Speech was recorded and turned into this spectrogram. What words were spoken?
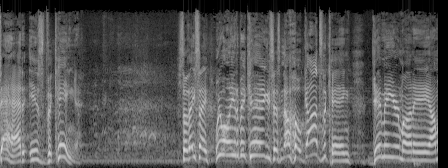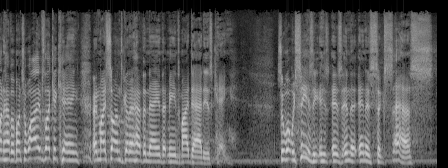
Dad is the King. So they say, We want you to be king. He says, No, God's the king. Give me your money. I'm going to have a bunch of wives like a king, and my son's going to have the name that means my dad is king. So, what we see is, he, is, is in, the, in his success,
